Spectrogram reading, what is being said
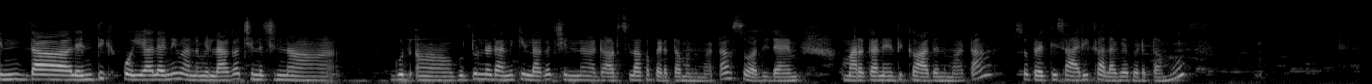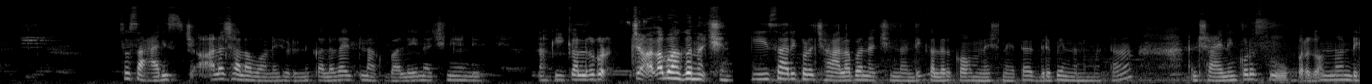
ఇంత లెంత్కి కొయ్యాలని మనం ఇలాగా చిన్న చిన్న గుర్ గుర్తుండడానికి ఇలాగ చిన్న డాట్స్ లాగా పెడతామన్నమాట. సో అది డ్యామ్ మరక అనేది కాదనమాట సో ప్రతి శారీకి అలాగే పెడతాము. సో శారీస్ చాలా చాలా బాగున్నాయి చూడండి. కలర్ అయితే నాకు భలే నచ్చినాయండి. నాకు ఈ కలర్ కూడా చాలా బాగా నచ్చింది. ఈ సారీ కూడా చాలా బాగా నచ్చిందండి. కలర్ కాంబినేషన్ అయితే అదిరిపోయింది అనమాట అండ్ షైనింగ్ కూడా సూపర్గా ఉందండి.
